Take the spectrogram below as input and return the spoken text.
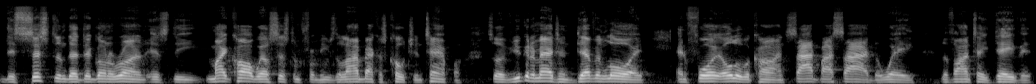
this system that they're going to run. It's the Mike Caldwell system from he was the linebackers coach in Tampa. So if you can imagine Devin Lloyd and Foye Oluokun side by side, the way Lavonte David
